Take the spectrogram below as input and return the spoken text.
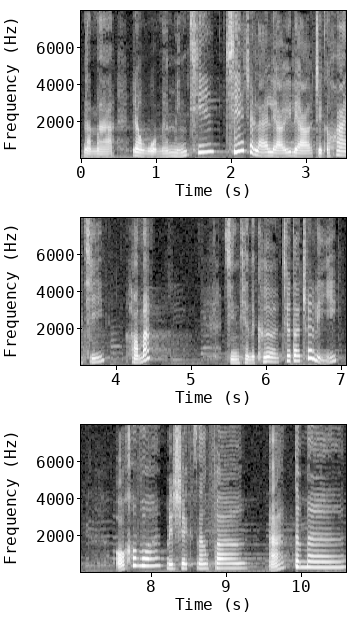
那么，让我们明天接着来聊一聊这个话题，好吗？今天的课就到这里。Au revoir, mes chers enfants. À demain.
